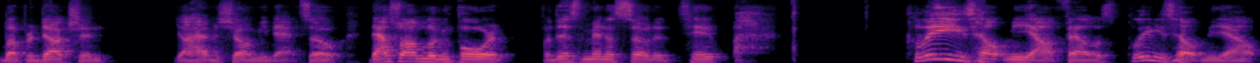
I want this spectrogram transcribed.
but production, y'all haven't shown me that. So that's why I'm looking forward for this Minnesota team. Please help me out, fellas. Please help me out.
